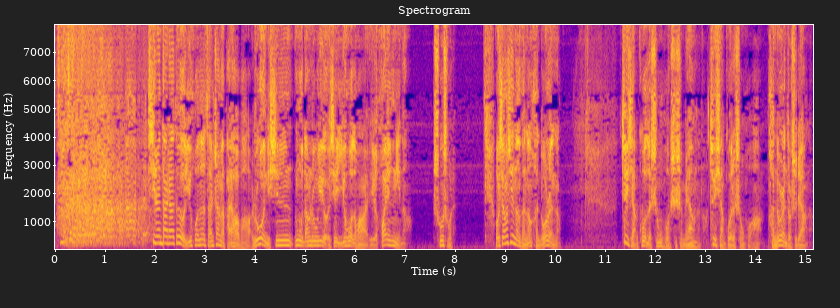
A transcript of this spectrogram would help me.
既然大家都有疑惑，那咱站个牌好不好？如果你心目当中也有一些疑惑的话，也欢迎你呢说出来。我相信呢，可能很多人呢，最想过的生活是什么样的呢？最想过的生活啊，很多人都是这样的。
